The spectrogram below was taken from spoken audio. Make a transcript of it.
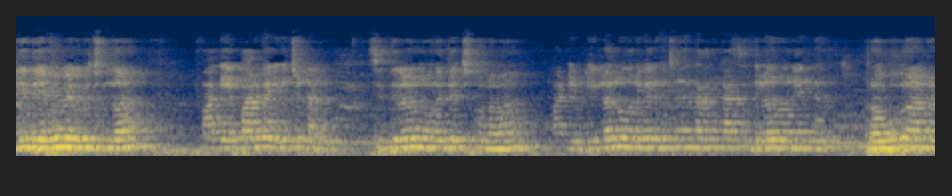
నీ దీపం వెలుగుచుందా మా దీపాలు వెలుగుచున్నాడు సిద్ధిలో నూనె తెచ్చుకున్నావా? మా డ్యూటీలో నూనె వెలుగుచున్నది కదా ఇంకా సిద్ధిలో నూనె ఎందుకు? ప్రభువు ఆలస్యమైనప్పుడు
